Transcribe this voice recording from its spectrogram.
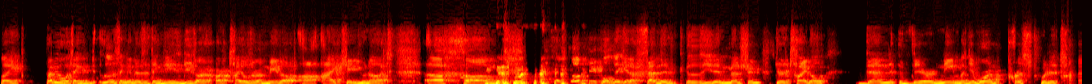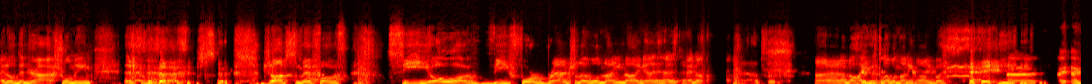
like. People would think, listening to this, I think these, these are, titles that are made up. Uh, I kid you not. Uh, um, some people, they get offended because you didn't mention their title than their name. Like they're more impressed with a title than their actual name. John Smith of CEO of V4 branch level 99. I, I, I know. I don't know how you get to level 99, but uh, I, I,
